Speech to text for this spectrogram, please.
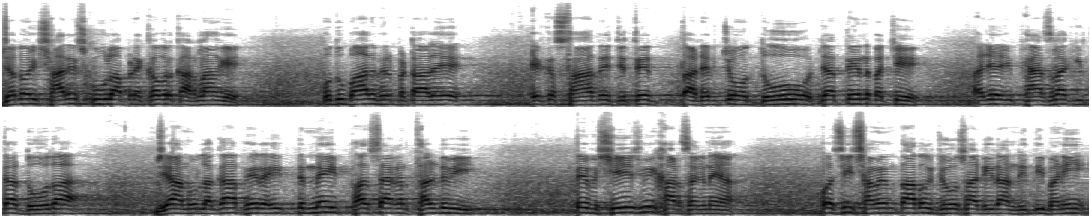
ਜਦੋਂ ਇਹ ਸਾਰੇ ਸਕੂਲ ਆਪਣੇ ਕਵਰ ਕਰ ਲਾਂਗੇ, ਉਦੋਂ ਬਾਅਦ ਫਿਰ ਬਟਾਲੇ ਇੱਕ ਸਥਾਨ ਤੇ ਜਿੱਤੇ ਤੁਹਾਡੇ ਵਿੱਚੋਂ ਦੋ ਜਾਂ ਤਿੰਨ ਬੱਚੇ ਅਜੇ ਅਸੀਂ ਫੈਸਲਾ ਕੀਤਾ ਦੋ ਦਾ ਜੇ ਸਾਨੂੰ ਲੱਗਾ ਫਿਰ ਅਸੀਂ ਤਿੰਨੇ ਹੀ ਫਸਟ ਸੈਕੰਡ ਥਰਡ ਵੀ ਤੇ ਵਿਸ਼ੇਸ਼ ਵੀ ਖੜ ਸਕਦੇ ਆ। ਉਹ ਅਸੀਂ ਸਮੇਂ ਮੁਤਾਬਕ ਜੋ ਸਾਡੀ ਰਣਨੀਤੀ ਬਣੀ,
